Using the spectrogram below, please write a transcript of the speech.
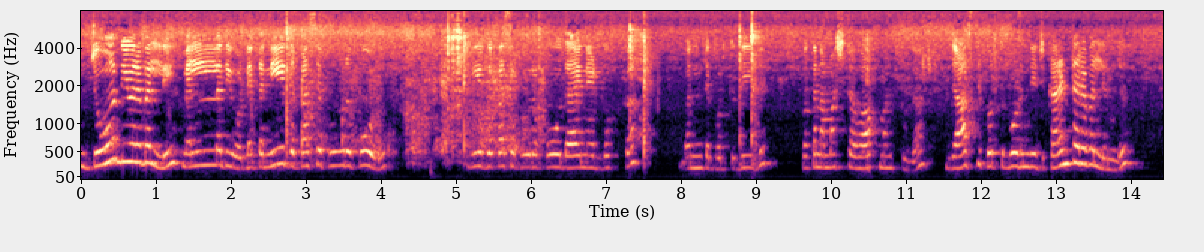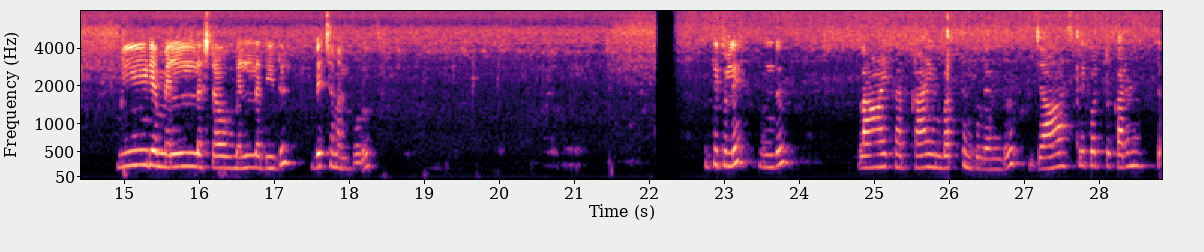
ಜೋರ್ ದೀವರ ಬಲ್ಲಿ ಮೆಲ್ಲ ದಿವೋಡು ನೆತ್ತ ನೀರ್ದ ಪಸೆ ಪೂರ ಪೋಡು. ನೀರ್ದ ಪಸೆ ಪೂರ ಪೋದ, ನೆಡ್ ಬೊಕ್ಕ ಒಂತೆ ಪೊರ್ತು ದೀದು ಬೊಕ್ಕ ನಮ್ಮ ಸ್ಟವ್ ವಾಕ್ ಮಲ್ಪುಗ ಜಾಸ್ತಿ ಪೊರ್ತು ಬೋಡುಂದಿಜ್ಜಿ ಕರೆಂಟರ ಬಲ್ಲಿ ಉಂಡು. ಮೀಡಿಯಂ ಮೆಲ್ಲ ಸ್ಟವ್ ಮೆಲ್ಲ ದೀದು ಬೆಚ್ಚ ಮನ್ಪೋಡು ಇತ್ತಿಕುಲೆ ಒಂದು ಲಾಯ್ಕ್ ಅದು ಕಾಯಿ ಒಂದು ಬತ್ತುಂಟುಲೆ ಒಂದು ಜಾಸ್ತಿ ಕೊಟ್ಟು ಕರೆಂಟ್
